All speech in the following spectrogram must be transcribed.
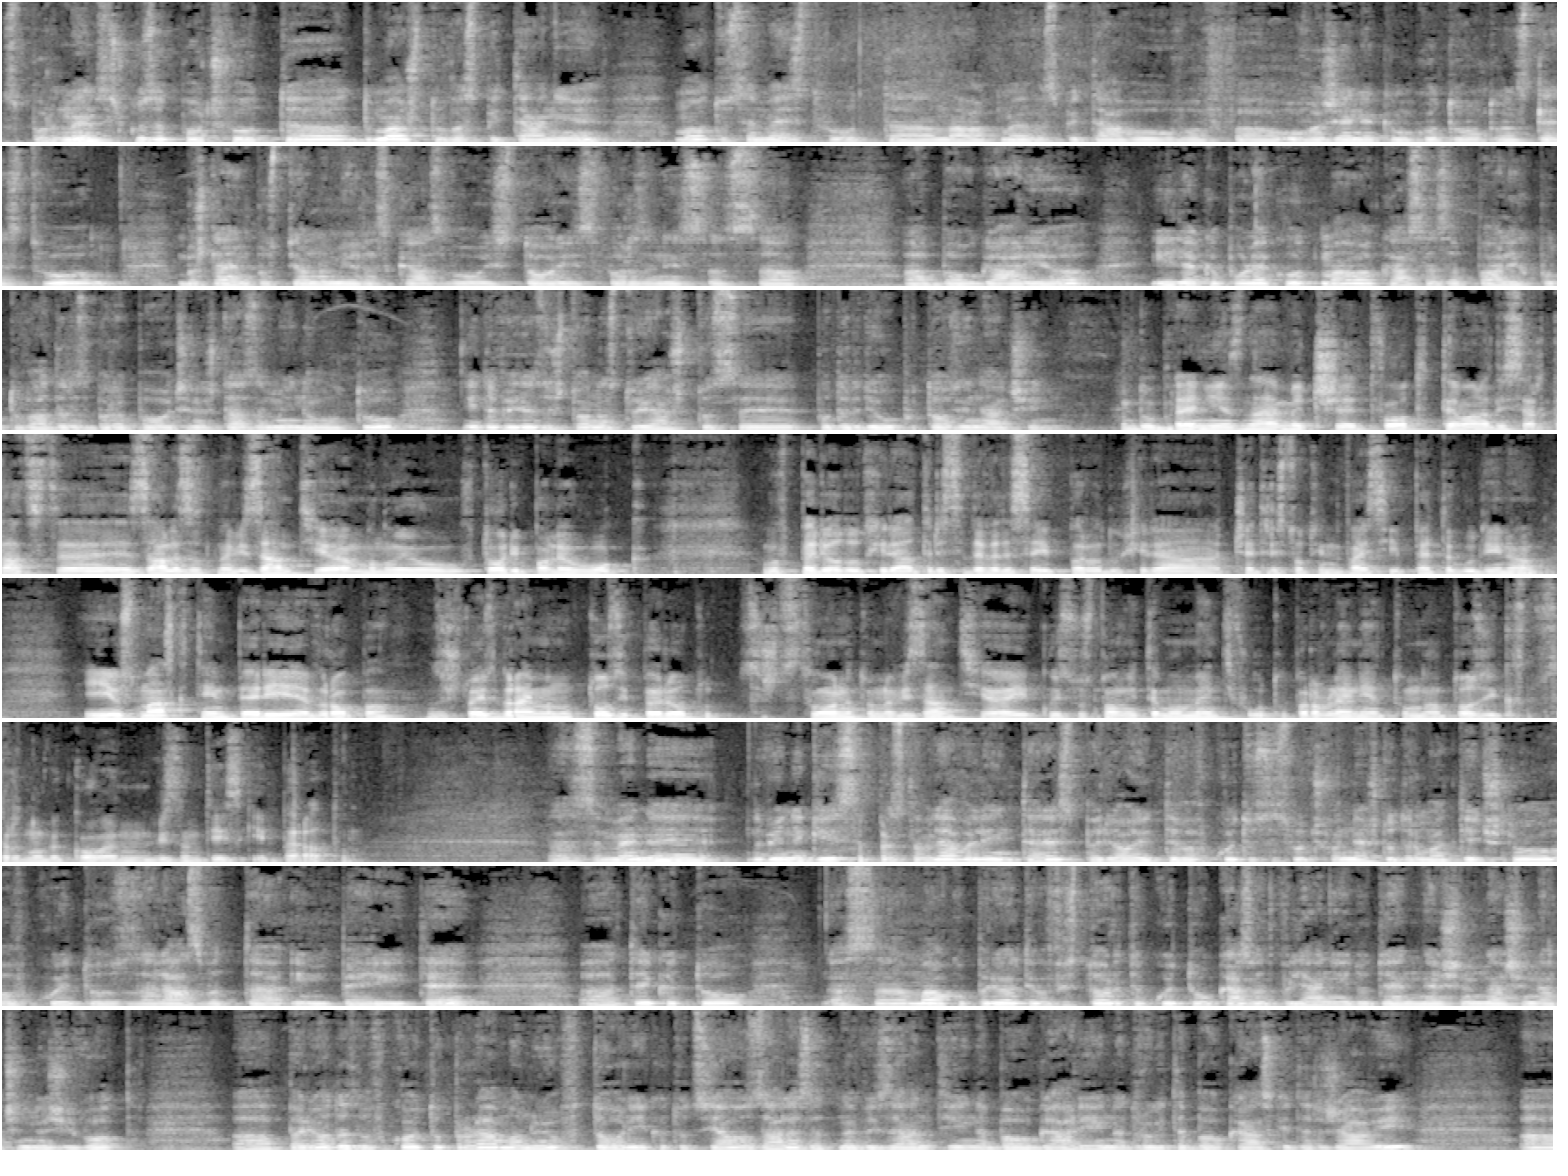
Според мен всичко започва от а, домашното възпитание. Моето семейство от малък ме е възпитавало в уважение към културното наследство. Баща ми постоянно ми е разказвал истории, свързани с България. И лека по лека от малък аз се запалих по това да разбера повече неща за миналото и да видя защо настоящето се е подредило по този начин. Добре, ние знаем, че твоята тема на дисертацията е залезът на Византия, Мануил II палеолог в периода от 1391 до 1425 година и Османската империя и Европа. Защо избра именно този период от съществуването на Византия и кои са основните моменти в управлението на този средновековен византийски император? За мен винаги са представлявали интерес периодите, в които се случва нещо драматично, в които залязват империите, тъй като са малко периоди в историята, които оказват влияние и до ден днешен нашия начин на живот. периодът, в който управлява Мануил II, като цяло залезът на Византия и на България и на другите балкански държави,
